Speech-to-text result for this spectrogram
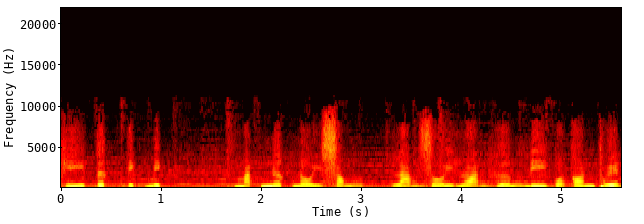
khí tức tịch mịch. Mặt nước nổi sóng, làm rối loạn hướng đi của con thuyền.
